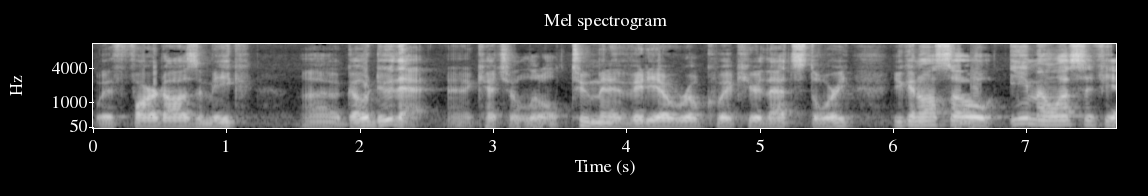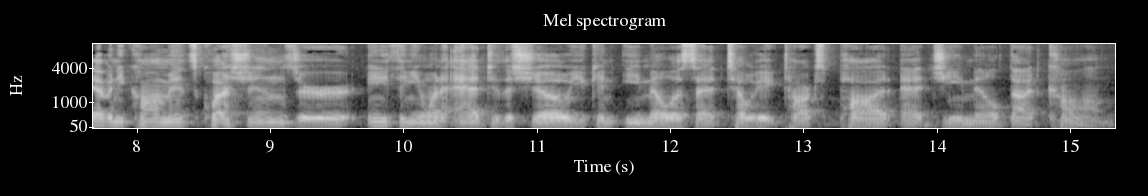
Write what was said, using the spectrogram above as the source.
with Fardaz Amik, uh, go do that. Uh, catch a little two-minute video real quick. Hear that story. You can also email us if you have any comments, questions, or anything you want to add to the show. You can email us at tailgatetalkspod at gmail.com.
